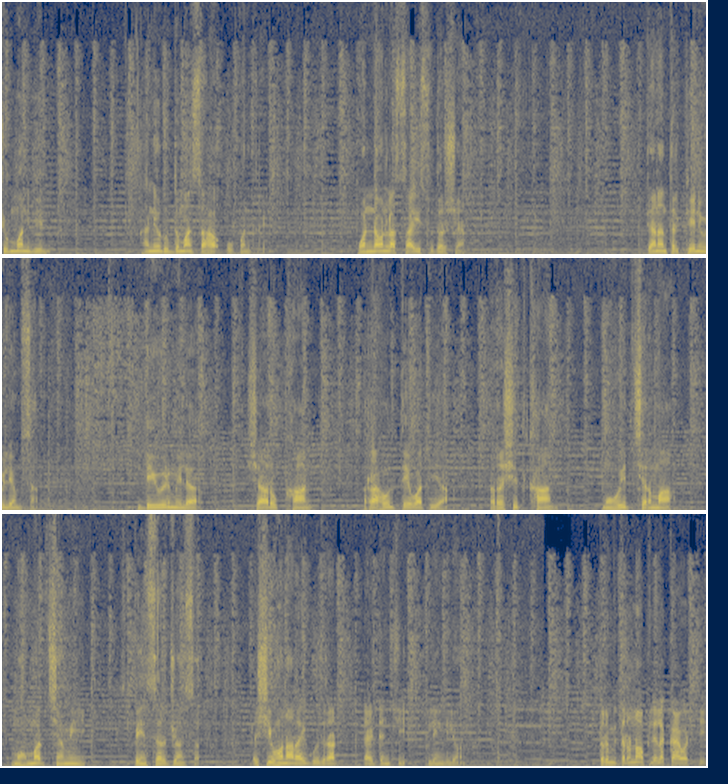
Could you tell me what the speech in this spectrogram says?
शुभमन गिल आणि रुद्धमान सहा ओपन करेल. वन डाऊनला साई सुदर्शन. त्यानंतर Kane Williamson David Miller Shahrukh Khan Rahul Tewatia Rashid Khan Mohit Sharma Mohammed Shami Spencer Johnson. अशी होणार आहे गुजरात टायटनची प्लेइंग इलेवन तर मित्रांनो आपल्याला काय वाटते?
